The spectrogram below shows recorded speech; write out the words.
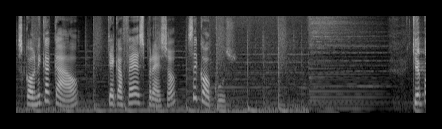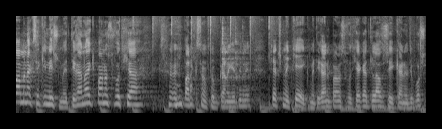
σκόνη κακάο και καφέ εσπρέσο σε κόκκους. Και πάμε να ξεκινήσουμε. Τηγανάκι πάνω στη φωτιά. Είναι παράξενο αυτό που κάνω γιατί είναι φτιάξουμε κέικ με τηγάνι πάνω στη φωτιά. Κάτι λάθος έχει κάνει ο τύπος.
